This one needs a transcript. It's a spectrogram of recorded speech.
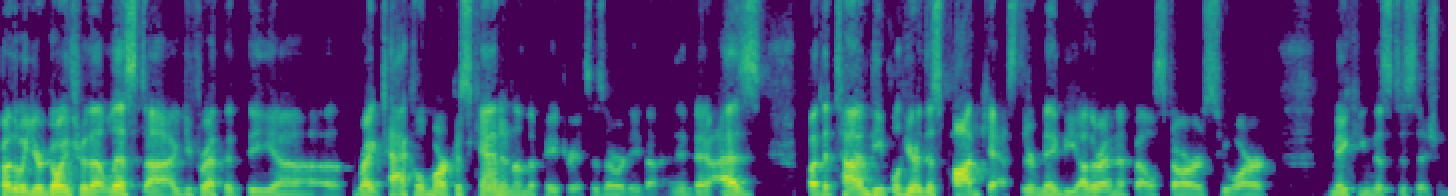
By the way, you're going through that list. Uh, you forgot that the uh, right tackle Marcus Cannon on the Patriots has already done it. And as by the time people hear this podcast, there may be other NFL stars who are making this decision.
